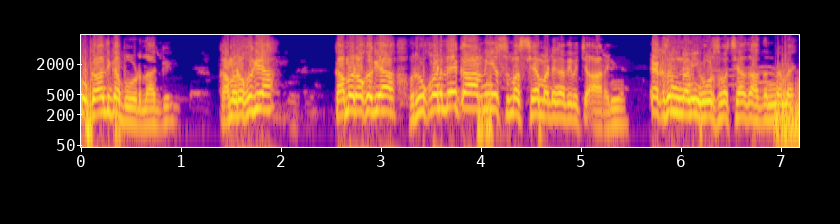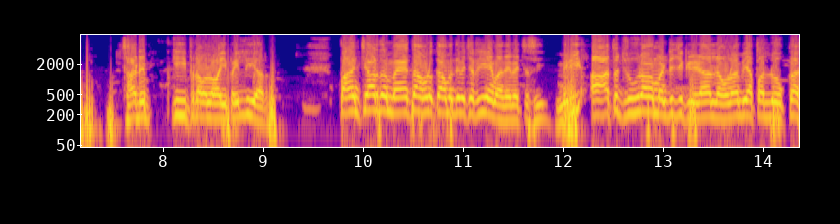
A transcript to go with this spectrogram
ਉਹ ਗਾਂਧੀਆਂ ਬੋਰਡ ਲੱਗ ਗਏ। ਕੰਮ ਰੁਕ ਗਿਆ, ਕੰਮ ਰੁਕ ਗਿਆ। ਰੁਕਣ ਦੇ ਕਾਰਨ ਹੀ ਇਹ ਸਮੱਸਿਆ ਮੰਡੀਆਂ ਦੇ ਵਿੱਚ ਆ ਰਹੀਆਂ। ਇੱਕ ਤੁਹਾਨੂੰ ਨਵੀਂ ਹੋਰ ਸਮੱਸਿਆ ਦੱਸ ਦਿੰਦਾ ਮੈਂ। ਸਾਡੇ ਕੀ ਪ੍ਰੋਬਲਮ ਆਈ ਪਹਿਲੀ ਵਾਰ ਪੰਜ ਚਾਰ ਦਿਨ ਮੈਂ ਤਾਂ ਹੁਣ ਕੰਮ ਦੇ ਵਿੱਚ ਰਜੇਵਾਂ ਦੇ ਵਿੱਚ ਸੀ। ਮੇਰੀ ਆਤ ਜ਼ਰੂਰ ਆ ਮੰਡੀ 'ਚ ਗੇੜਾ ਲਾਉਣਾ ਵੀ ਆਪਾਂ ਲੋਕਾਂ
